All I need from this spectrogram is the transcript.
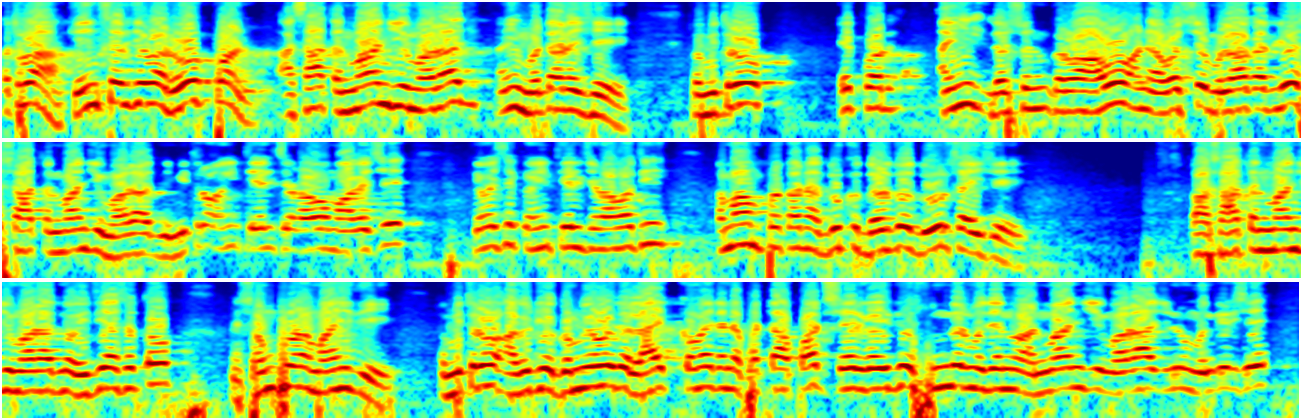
અથવા કેન્સર જેવા રોગ પણ આ સાત હનુમાનજી મહારાજ અહીં મટાડે છે. તો મિત્રો, એકવાર અહીં દર્શન કરવા આવો અને અવશ્ય મુલાકાત લ્યો સાત હનુમાનજી મહારાજની. મિત્રો, અહીં તેલ ચડાવવામાં આવે છે. કહેવાય છે કે અહીં તેલ ચડાવવાથી તમામ પ્રકારના દુઃખ, દર્દો દૂર થાય છે. તો આ સાત હનુમાનજી મહારાજનો ઇતિહાસ હતો અને સંપૂર્ણ માહિતી. તો મિત્રો, આ વીડિયો ગમ્યો હોય તો લાઈક, કમેન્ટ અને ફટાફટ શેર કરી દો. સુંદર મજાનું હનુમાનજી મહારાજનું મંદિર છે.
